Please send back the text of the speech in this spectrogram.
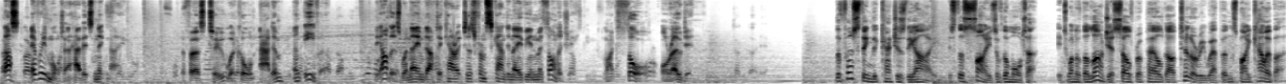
Thus, every mortar had its nickname. The first two were called Adam and Eva. The others were named after characters from Scandinavian mythology, like Thor or Odin. The first thing that catches the eye is the size of the mortar. It's one of the largest self-propelled artillery weapons by caliber.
